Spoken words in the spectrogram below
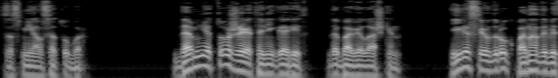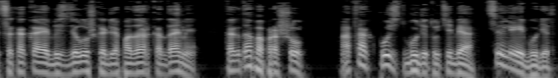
засмеялся Тубор. Да мне тоже это не горит, добавил Ашкин. Если вдруг понадобится какая безделушка для подарка даме, тогда попрошу. А так пусть будет у тебя, целей будет,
